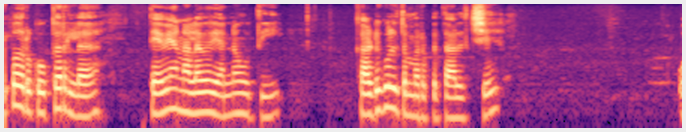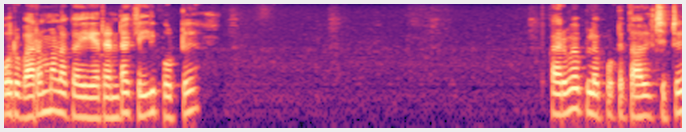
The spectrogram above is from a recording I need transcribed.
இப்போ ஒரு குக்கரில் தேவையான அளவு எண்ணெய் ஊற்றி கடுகுள் தம்பருப்பு தாளித்து ஒரு வரமிளகாயை ரெண்டாக கிள்ளி போட்டு கருவேப்பிலை போட்டு தாளிச்சிட்டு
